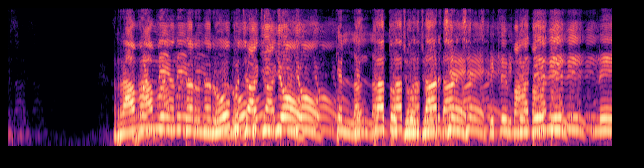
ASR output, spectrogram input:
રાવણ ને અંદર લોભ જાગી ગયો કે લંકા તો જોરદાર છે. એટલે મહાદેવી ને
